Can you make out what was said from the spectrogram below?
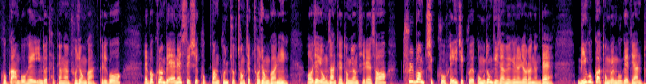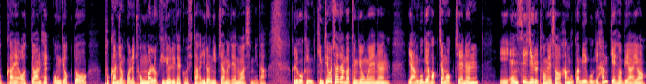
국가안보회의 인도 태평양 조정관 그리고 에버크롬비 NSC 국방군축 정책 조정관이 어제 용산 대통령실에서 출범 직후 회의 직후에 공동 기자회견을 열었는데 미국과 동맹국에 대한 북한의 어떠한 핵 공격도 북한 정권의 종말로 귀결이 될 것이다. 이런 입장을 내놓았습니다. 그리고 김, 김태호 차장 같은 경우에는 양국의 확장 억제는 이 NCG를 통해서 한국과 미국이 함께 협의하여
